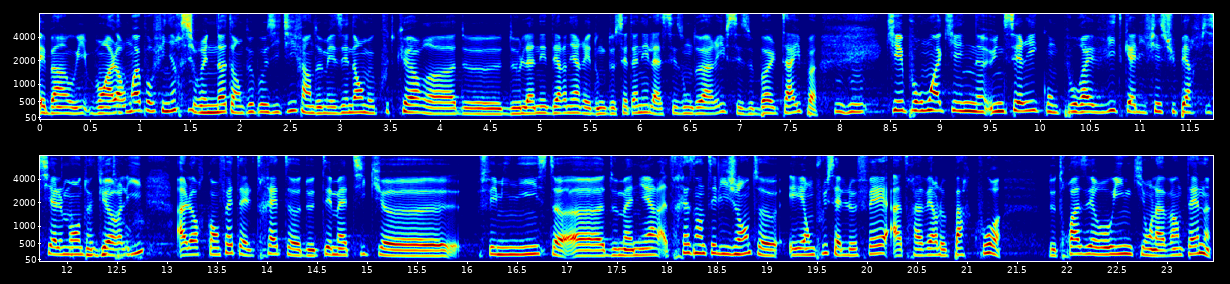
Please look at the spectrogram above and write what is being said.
Eh ben oui. Bon, alors moi, pour finir sur une note un peu positive, un de mes énormes coups de cœur euh, de, de l'année dernière et donc de cette année, la saison 2 arrive, c'est The Bold Type, qui est pour moi qui est une, une série qu'on pourrait vite qualifier superficiellement de girly, alors qu'en fait, elle traite de thématiques euh, féministes euh, de manière très intelligente et en plus, elle le fait à travers le parcours de trois héroïnes qui ont la vingtaine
